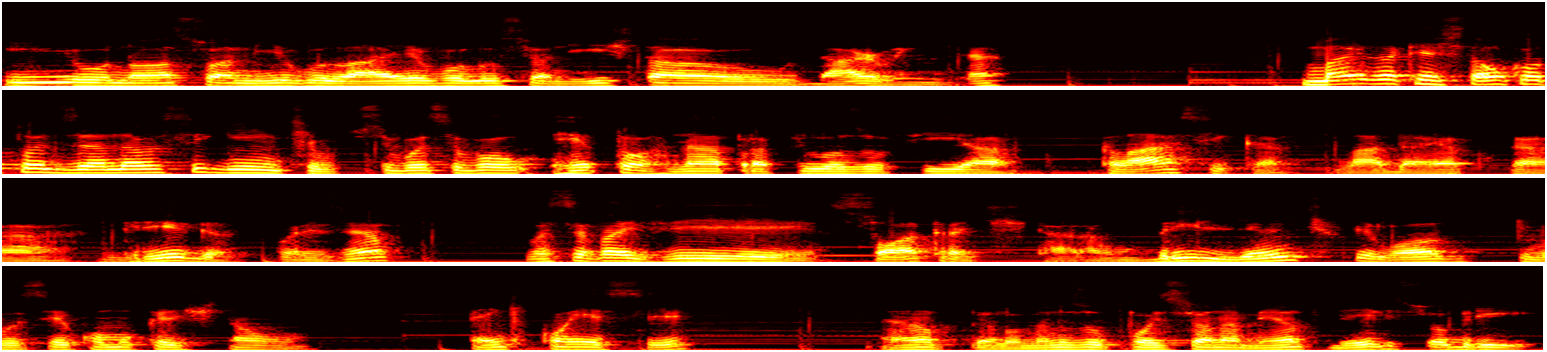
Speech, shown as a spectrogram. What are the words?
e o nosso amigo lá evolucionista, o Darwin, né? Mas a questão que eu estou dizendo é o seguinte: se você for retornar para a filosofia clássica, lá da época grega, por exemplo, você vai ver Sócrates, cara, um brilhante filósofo que você, como cristão, tem que conhecer, né? pelo menos o posicionamento dele sobre,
